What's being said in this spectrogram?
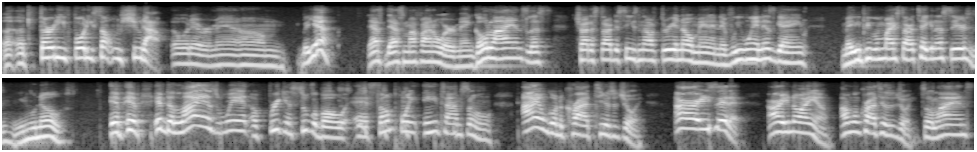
a, a 30, 40 something shootout or whatever, man. Um, but yeah, that's that's my final word, man. Go Lions. Let's try to start the season off 3 and 0, man. And if we win this game, maybe people might start taking us seriously. Who knows? If if if the Lions win a freaking Super Bowl at some point anytime soon, I am going to cry tears of joy. I already said that. I already know I am. I'm going to cry tears of joy. So Lions,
